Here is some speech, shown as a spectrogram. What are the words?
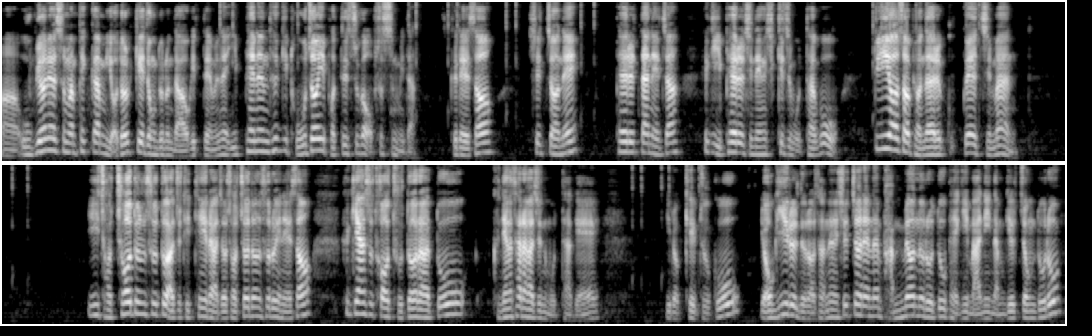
어, 우변에서만 패감이 8개 정도는 나오기 때문에 이 패는 흙이 도저히 버틸 수가 없었습니다. 그래서 실전에 패를 따내자 흙이 이 패를 진행시키지 못하고 뛰어서 변화를 꾀했지만 이 젖혀둔 수도 아주 디테일하죠. 젖혀둔 수로 인해서 흙이 한 수 더 두더라도 그냥 살아가지는 못하게 이렇게 두고 여기를 늘어서는 실전에는 반면으로도 백이 많이 남길 정도로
